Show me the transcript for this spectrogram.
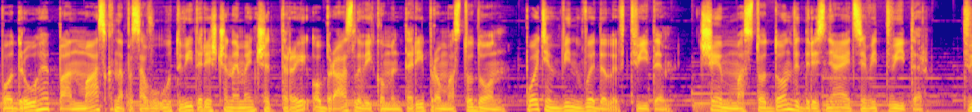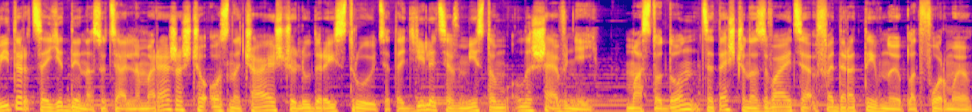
По-друге, пан Маск написав у Твіттері щонайменше три образливі коментарі про Мастодон. Потім він видалив твіти. Чим Мастодон відрізняється від Твіттер? Твіттер – це єдина соціальна мережа, що означає, що люди реєструються та діляться вмістом лише в ній. Мастодон це те, що називається федеративною платформою,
